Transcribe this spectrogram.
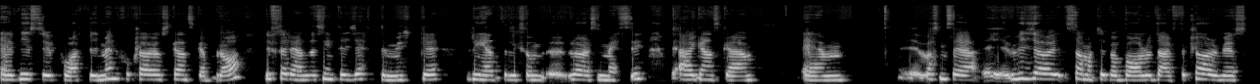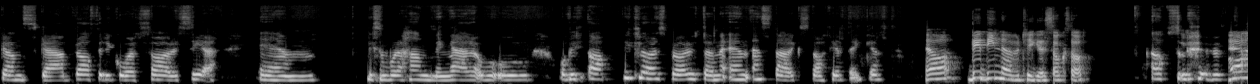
eh, visar ju på att vi människor klarar oss ganska bra. Vi förändras inte jättemycket rent liksom, eh, rörelsemässigt. Det är ganska eh, vad ska man säga, eh, vi gör samma typ av val och därför klarar vi oss ganska bra för det går att förutse eh, liksom våra handlingar och, och, och vi, ja, vi klarar oss bra utan en, en stark stat helt enkelt. Ja, det är din övertygelse också? Absolut. Ja.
